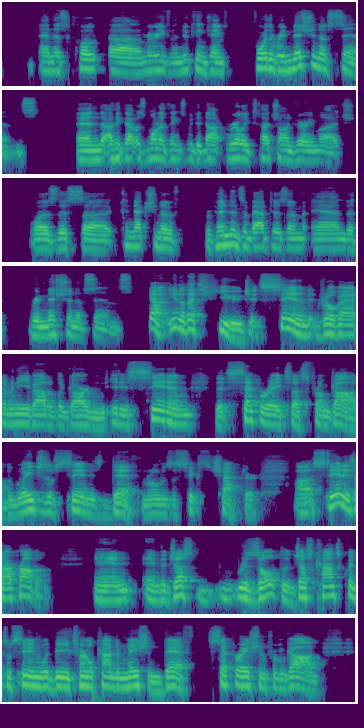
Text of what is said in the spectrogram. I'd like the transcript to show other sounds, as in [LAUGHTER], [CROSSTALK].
and this quote, uh, I'm reading from the New King James, for the remission of sins. And I think that was one of the things we did not really touch on very much was this uh, connection of repentance and baptism and remission of sins. Yeah, you know, that's huge. It's sin that drove Adam and Eve out of the garden. It is sin that separates us from God. The wages of sin is death in Romans, the sixth chapter. Uh, sin is our problem and and the just result the just consequence of sin would be eternal condemnation death separation from god.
